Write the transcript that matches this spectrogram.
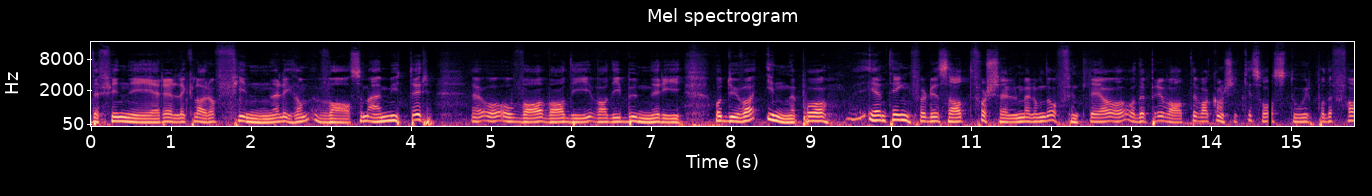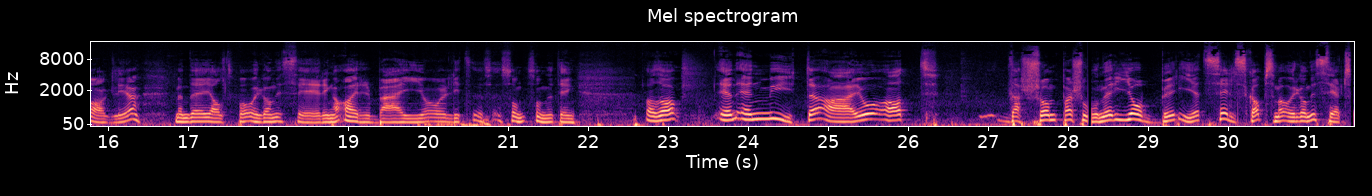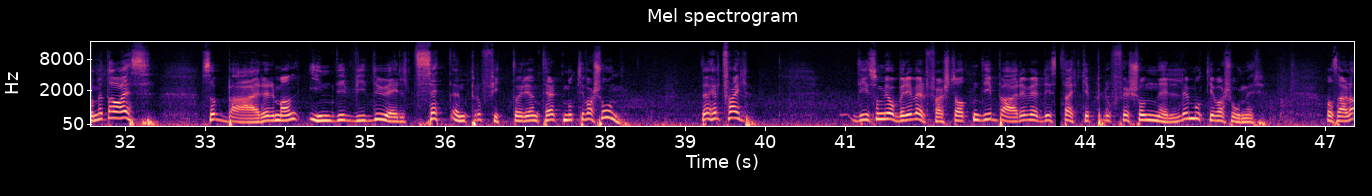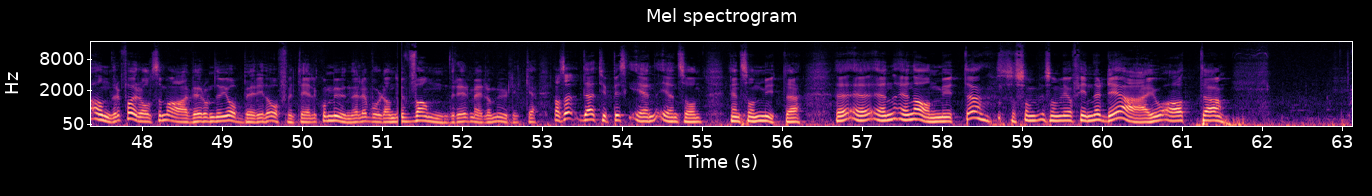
definere eller klare å finne liksom hva som er myter. Uh, og, og hva, hva, de, de, bunner i. Og du var inne på én ting, for du sa at forskjellen mellom det offentlige og, og det private var kanskje ikke så stor på det faglige, men det gjaldt på organisering av arbeid og litt så, sånne ting. Altså, en, en myte er jo at dersom personer jobber i et selskap som er organisert som et AS, så bærer man individuelt sett en profittorientert motivasjon. Det er helt feil. De som jobber i velferdsstaten, de bærer veldig sterke profesjonelle motivasjoner. Og så er det andre forhold som avgjør om du jobber i det offentlige eller kommune, eller hvordan du vandrer mellom ulike. Altså, Det er typisk en, en, sånn, en sånn, myte. Eh, eh, en, en, annen myte som, som, vi jo finner, det er jo at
